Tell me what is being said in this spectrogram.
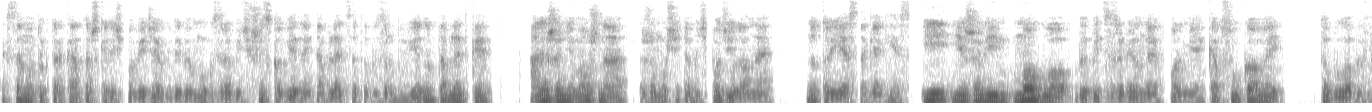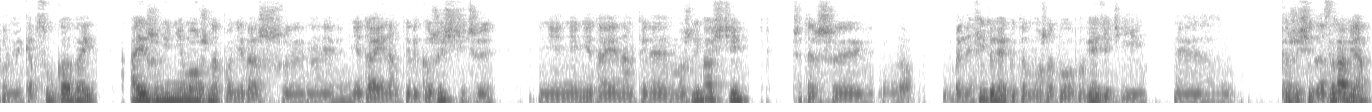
Tak samo dr Kartasz kiedyś powiedział, gdyby mógł zrobić wszystko w jednej tabletce, to by zrobił jedną tabletkę, ale że nie można, że musi to być podzielone, no to jest tak jak jest. I jeżeli mogłoby być zrobione w formie kapsułkowej, to byłoby w formie kapsułkowej, a jeżeli nie można, ponieważ, y, no nie wiem, nie daje nam tyle korzyści, czy nie, nie, nie daje nam tyle możliwości, czy też y, no, benefitów, jakby to można było powiedzieć, i y, korzyści dla zdrowia,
